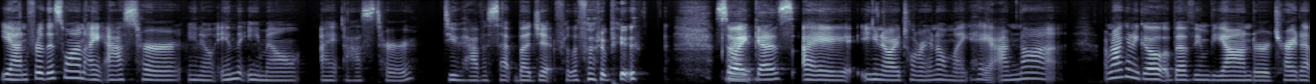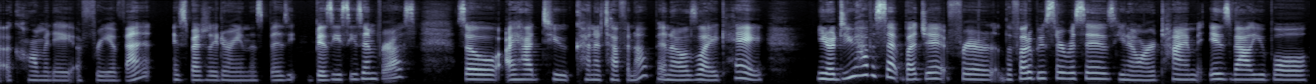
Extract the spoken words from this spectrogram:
Yeah, and for this one, I asked her, you know, in the email, I asked her, "Do you have a set budget for the photo booth?" So I guess I, you know, I told Randall, I'm like, "Hey, I'm not I'm not going to go above and beyond or try to accommodate a free event, especially during this busy busy season for us." So I had to kind of toughen up and I was like, "Hey, you know, do you have a set budget for the photo booth services? You know, our time is valuable.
